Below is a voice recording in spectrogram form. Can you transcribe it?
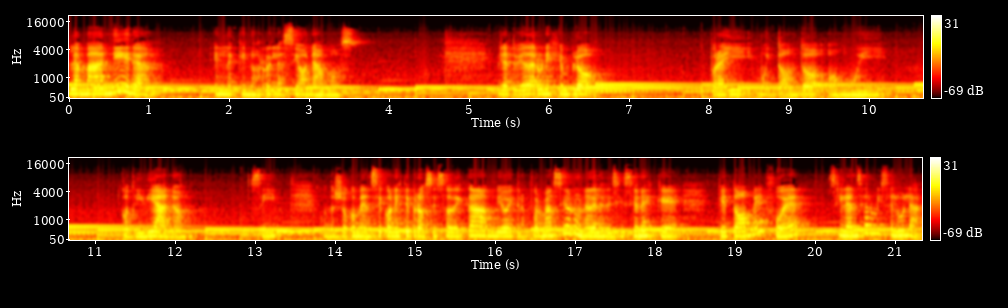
la manera en la que nos relacionamos. Mira, te voy a dar un ejemplo por ahí muy tonto o muy cotidiano. ¿sí? Cuando yo comencé con este proceso de cambio y transformación, una de las decisiones que, que tomé fue silenciar mi celular.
